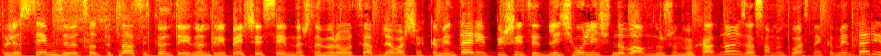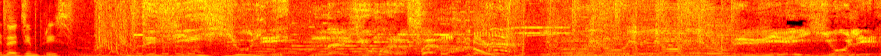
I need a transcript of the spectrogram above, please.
Плюс семь девятьсот пятнадцать ноль три ноль три пять шесть семь наш номер WhatsApp для ваших комментариев. Пишите, для чего лично вам нужен выходной. За самый классный комментарий дадим приз. Две Юли на Юмор ФМ. Две Юли.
